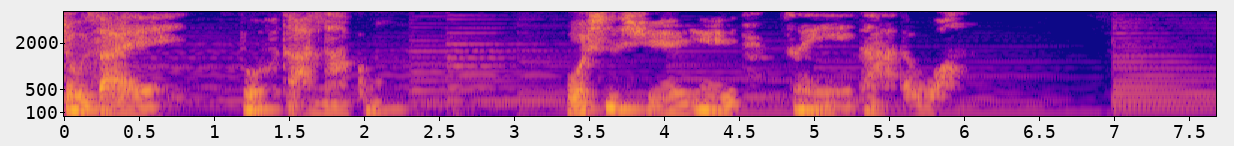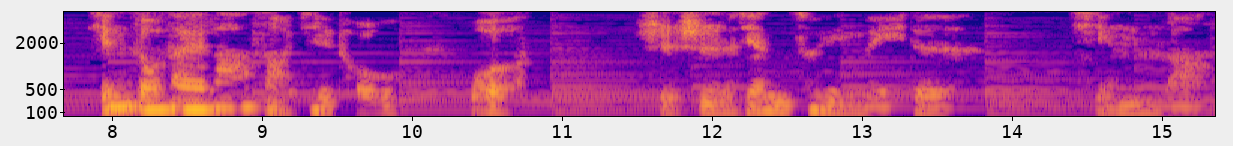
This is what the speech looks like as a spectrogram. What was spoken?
住在布达拉宫。我是雪域最大的王。行走在拉萨街头我是世间最美的情郎。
